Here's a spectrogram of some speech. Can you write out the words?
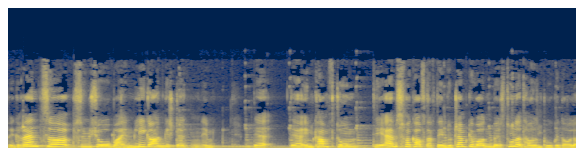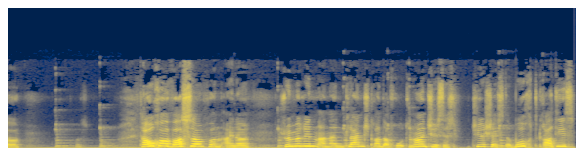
Begrenzer, Psycho bei einem Liga-Angestellten, im, der, der im Kampfturm TMs verkauft, nachdem du Champ geworden bist. 100.000 Pokédollar. Taucher, Wasser von einer Schwimmerin an einem kleinen Strand auf Route 9, Chichester Bucht, gratis.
